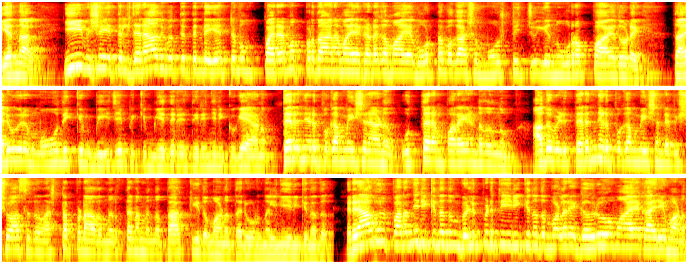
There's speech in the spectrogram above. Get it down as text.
എന്നാൽ ഈ വിഷയത്തിൽ ജനാധിപത്യത്തിന്റെ ഏറ്റവും പരമപ്രധാനമായ ഘടകമായ വോട്ടവകാശം മോഷ്ടിച്ചു എന്ന് ഉറപ്പായതോടെ തരൂരും മോദിക്കും ബി ജെ പിക്കും എതിരെ തിരിഞ്ഞിരിക്കുകയാണ്. തെരഞ്ഞെടുപ്പ് കമ്മീഷനാണ് ഉത്തരം പറയേണ്ടതെന്നും അതുവഴി തെരഞ്ഞെടുപ്പ് കമ്മീഷന്റെ വിശ്വാസ്യത നഷ്ടപ്പെടാതെ നിർത്തണമെന്ന താക്കീതുമാണ് തരൂർ നൽകിയിരിക്കുന്നത്. രാഹുൽ പറഞ്ഞിരിക്കുന്നതും വെളിപ്പെടുത്തിയിരിക്കുന്നതും വളരെ ഗൗരവമായ കാര്യമാണ്.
